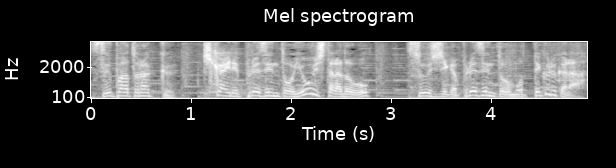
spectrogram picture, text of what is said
スーパートラック、機械でプレゼントを用意したらどう？数字がプレゼントを持ってくるから。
